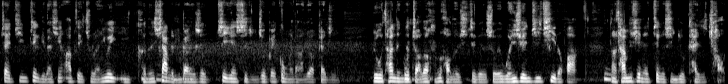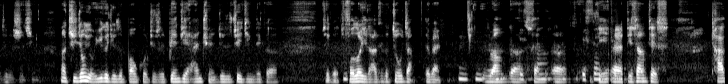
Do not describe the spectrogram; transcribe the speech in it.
在今这个礼拜先 update 出来，因为你可能下个礼拜的时候，这件事情就被共和党要开始。如果他能够找到很好的这个所谓文宣机器的话，那他们现在这个事情就开始炒这个事情了。那其中有一个就是包括就是边界安全，就是最近这个这个佛罗里达这个州长对不对？嗯嗯。Ron 呃呃 DeSantis 他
